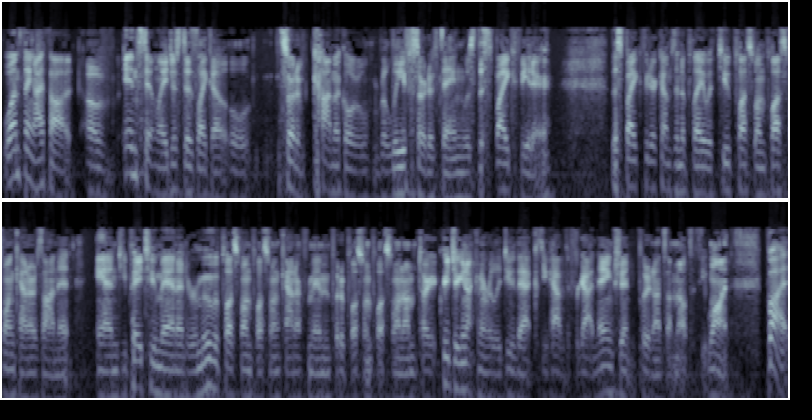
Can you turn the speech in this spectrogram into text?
one thing I thought of instantly, just as like a little sort of comical relief sort of thing, was the spike feeder. The spike feeder comes into play with two plus one plus one counters on it, and you pay two mana to remove a plus one plus one counter from him and put a plus one plus one on the target creature. You're not going to really do that because you have the Forgotten Ancient. Put it on something else if you want. But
